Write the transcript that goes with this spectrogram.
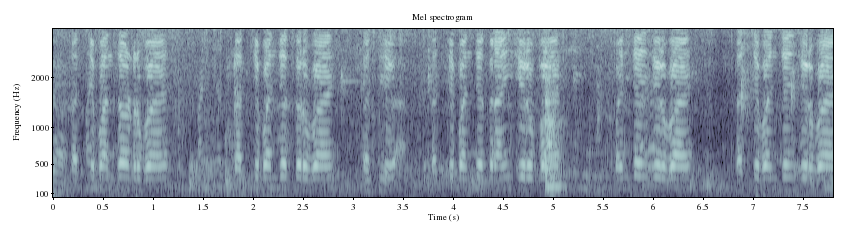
सातशे पंचावन्न रुपये सातशे पंच्याहत्तर रुपये सातशे सातशे पंच्याहत्तर ऐंशी रुपये पंच्याऐंशी रुपये सातशे पंच्याऐंशी रुपये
